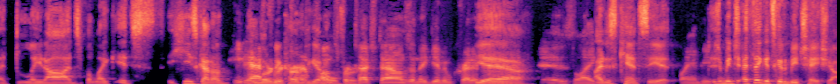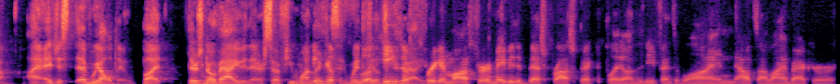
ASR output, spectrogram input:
at late odds, but like it's he's got a he'd have to learning curve to get punts for touchdowns, and they give him credit. Yeah. for that like I just can't see it. I mean, I think it's going to be Chase Young. I, I just and we all do, but there's no value there. So if you want, like he's I a, said, look, Winfield's he's good a value. freaking monster and maybe the best prospect to play on the defensive line, outside linebacker,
